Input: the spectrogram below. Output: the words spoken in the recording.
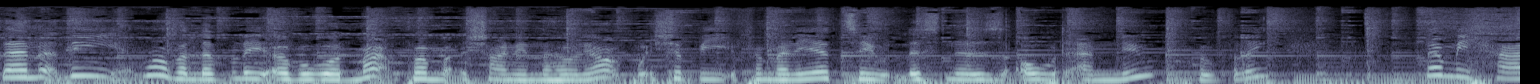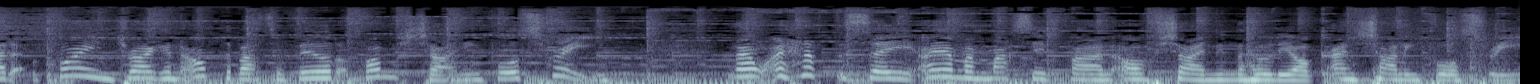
then the rather lovely overworld map from Shining the Holy Ark, which should be familiar to listeners old and new, hopefully. Then we had Flying Dragon of the Battlefield from Shining Force 3. Now, I have to say, I am a massive fan of Shining the Holy Ark and Shining Force 3.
